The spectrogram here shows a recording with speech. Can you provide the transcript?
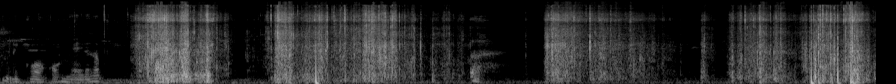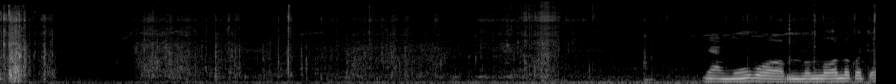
ไม่ได้ก่อกองใหญ่นะครับย่างหมูบอมร้อนๆแล้วก็จะ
